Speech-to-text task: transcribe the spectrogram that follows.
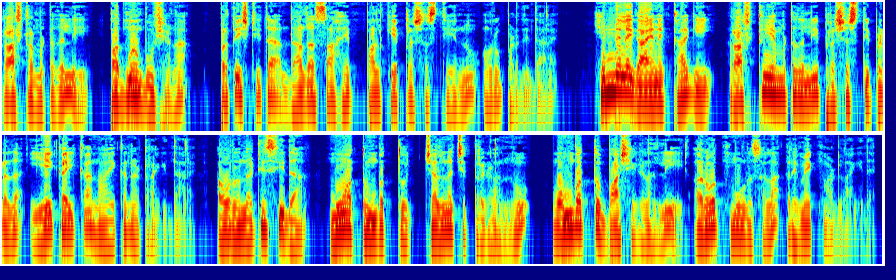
ರಾಷ್ಟ್ರಮಟ್ಟದಲ್ಲಿ ಪದ್ಮಭೂಷಣ, ಪ್ರತಿಷ್ಠಿತ ದಾದಾ ಸಾಹೇಬ್ ಪಾಲ್ಕೆ ಪ್ರಶಸ್ತಿಯನ್ನು ಅವರು ಪಡೆದಿದ್ದಾರೆ. ಹಿನ್ನೆಲೆ ಗಾಯನಕ್ಕಾಗಿ ರಾಷ್ಟ್ರೀಯ ಮಟ್ಟದಲ್ಲಿ ಪ್ರಶಸ್ತಿ ಪಡೆದ ಏಕೈಕ ನಾಯಕ ನಟರಾಗಿದ್ದಾರೆ. ಅವರು ನಟಿಸಿದ ಮೂವತ್ತೊಂಬತ್ತು ಚಲನಚಿತ್ರಗಳನ್ನು ಒಂಬತ್ತು ಭಾಷೆಗಳಲ್ಲಿ ಅರವತ್ಮೂರು ಸಲ ರಿಮೇಕ್ ಮಾಡಲಾಗಿದೆ.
